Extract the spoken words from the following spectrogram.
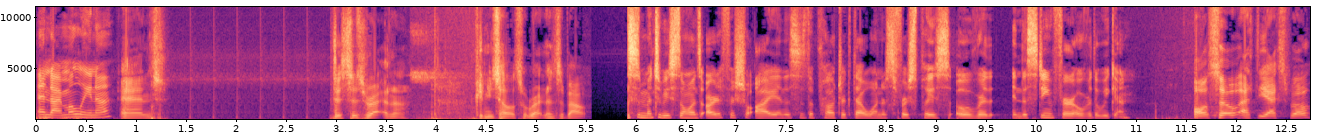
And I'm Alina. And this is Retina. Can you tell us what Retina is about? This is meant to be someone's artificial eye, and this is the project that won its first place over in the STEAM Fair over the weekend. Also, at the expo,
